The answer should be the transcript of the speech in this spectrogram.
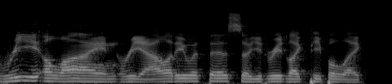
realign reality with this. So you'd read like people like.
